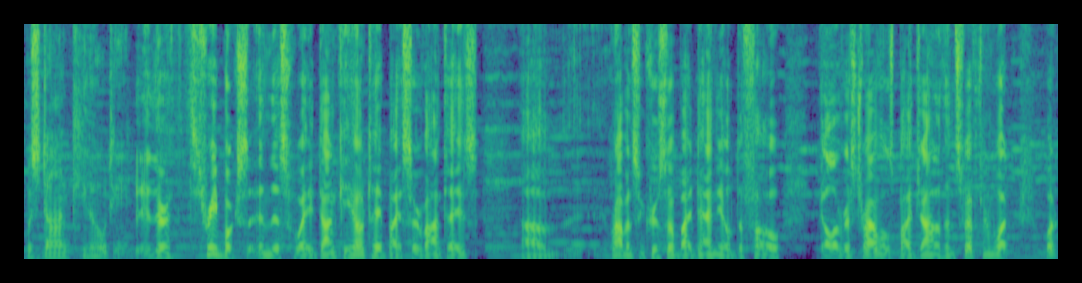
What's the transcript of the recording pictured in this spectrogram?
was Don Quixote. There are three books in this way Don Quixote by Cervantes uh, Robinson Crusoe by Daniel Defoe, Gulliver's Travels by Jonathan Swift. And what, what,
